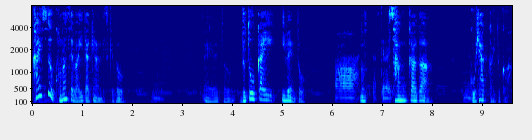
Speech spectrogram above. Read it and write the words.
回数をこなせばいいだけなんですけど、うん。えー、と舞踏会イベントの、参加がうん500回とか、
